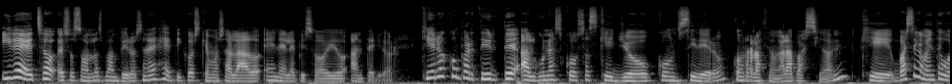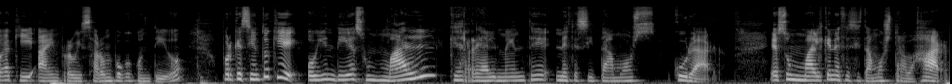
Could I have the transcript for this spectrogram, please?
Y de hecho, esos son los vampiros energéticos que hemos hablado en el episodio anterior. Quiero compartirte algunas cosas que yo considero con relación a la pasión, que básicamente voy aquí a improvisar un poco contigo, porque siento que hoy en día es un mal que realmente necesitamos curar. Es un mal que necesitamos trabajar.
